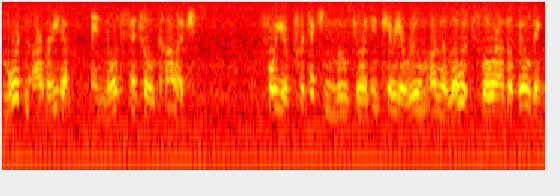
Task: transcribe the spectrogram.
Morton Arboretum, and North Central College. For your protection, move to an interior room on the lowest floor of a building.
